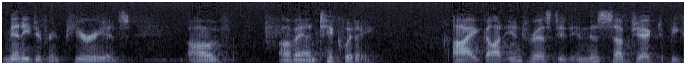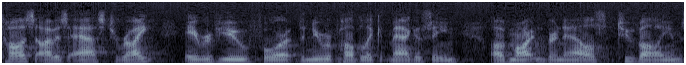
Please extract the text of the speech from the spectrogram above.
many different periods of, of antiquity. I got interested in this subject because I was asked to write a review for the New Republic magazine of Martin Bernal's two volumes,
